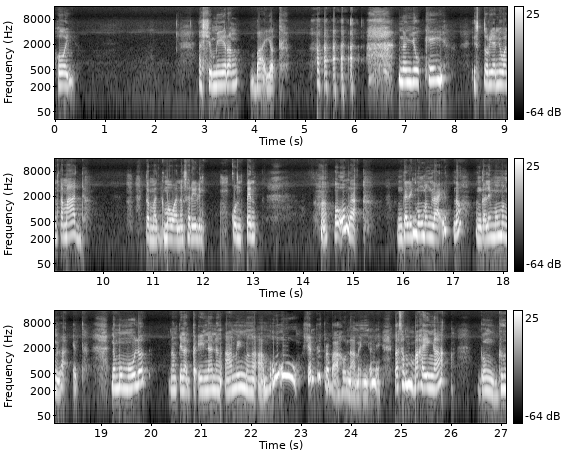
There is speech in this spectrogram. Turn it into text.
Hoy. Asyumirang bayot. ng UK. Istorya ni Juan Tamad. Tamad gumawa ng sariling content. Ha, oo nga. Ang galing mong manglait, no? Ang galing mong manglait. Namumulot ng pinagkainan ng aming mga amo. Oo, syempre trabaho namin yun eh. Kasambahay nga. Gunggo.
